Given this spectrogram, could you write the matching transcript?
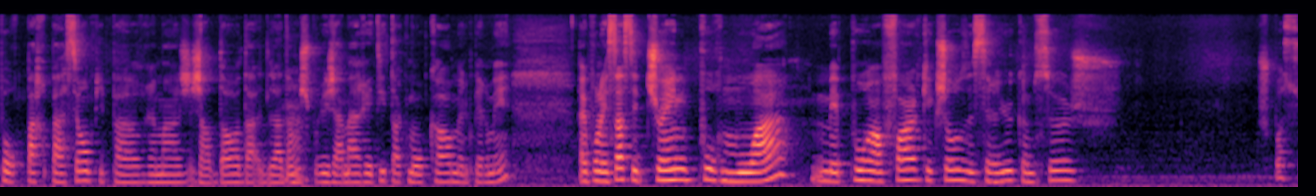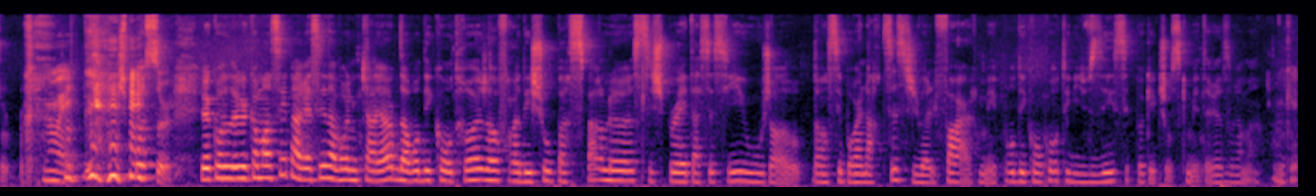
pour, par passion, puis par vraiment. J'adore de la Mm. danse, je pourrais jamais arrêter tant que mon corps me le permet. Pour l'instant, c'est train pour moi, mais pour en faire quelque chose de sérieux comme ça, je. Je suis pas sûre. Ouais. Je suis pas sûre. Je vais, commencer par essayer d'avoir une carrière, d'avoir des contrats, genre faire des shows par-ci par-là. Si je peux être associée ou genre danser pour un artiste, je vais le faire. Mais pour des concours télévisés, c'est pas quelque chose qui m'intéresse vraiment. ok.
